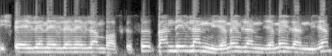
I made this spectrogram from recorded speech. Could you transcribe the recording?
işte evlen evlen evlen baskısı. Ben de evlenmeyeceğim evlenmeyeceğim evlenmeyeceğim.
